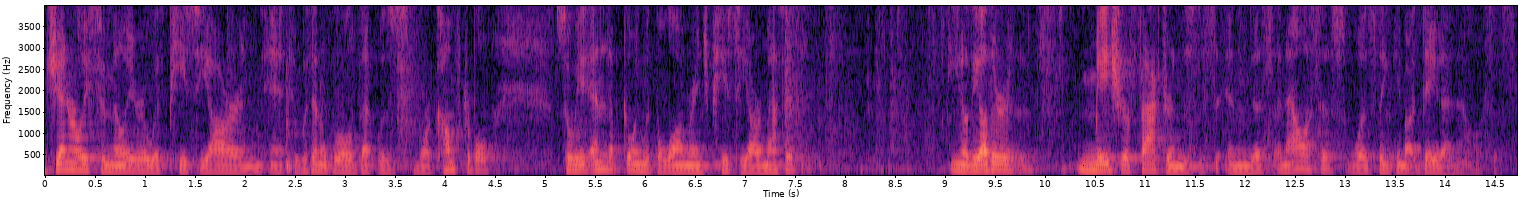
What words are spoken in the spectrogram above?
generally familiar with PCR and, and within a world that was more comfortable. So we ended up going with the long-range PCR method. You know, the other major factor in this, in this analysis was thinking about data analysis.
